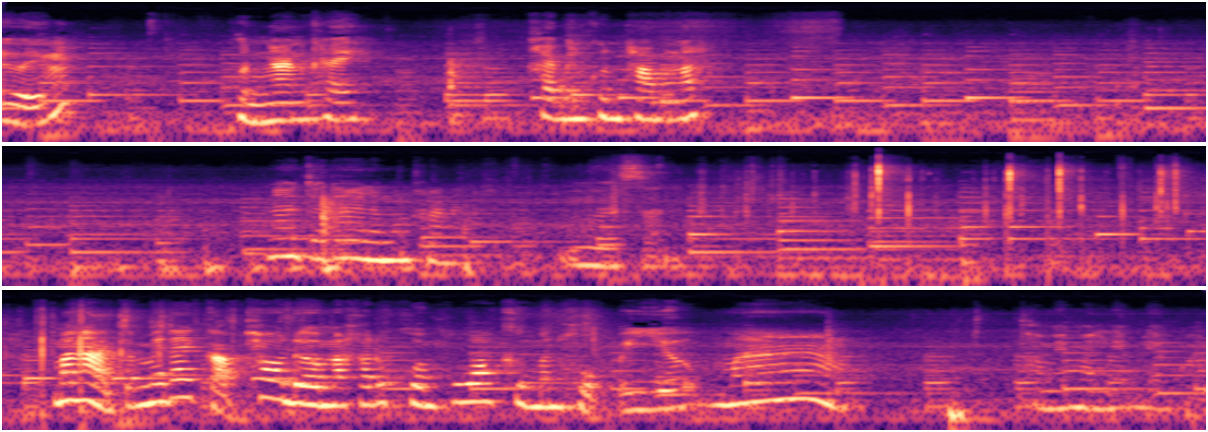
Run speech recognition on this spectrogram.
เอ่ยผลงานใคร ใครเป็นคนทำนะ มือสั่นมันอาจจะไม่ได้กลับเท่าเดิมนะคะทุกคน เพราะว่าคือมันหกไปเยอะมากทำให้มันเรียบๆก่อน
